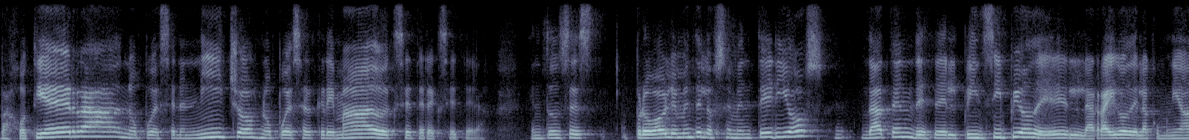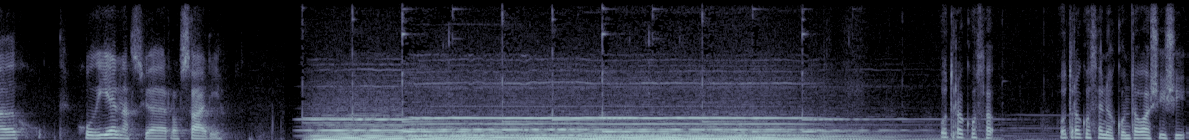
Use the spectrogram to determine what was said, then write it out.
bajo tierra, no puede ser en nichos, no puede ser cremado, etcétera, etcétera. Entonces, probablemente los cementerios daten desde el principio del arraigo de la comunidad judía en la ciudad de Rosario. Otra cosa, otra cosa nos contaba Gigi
